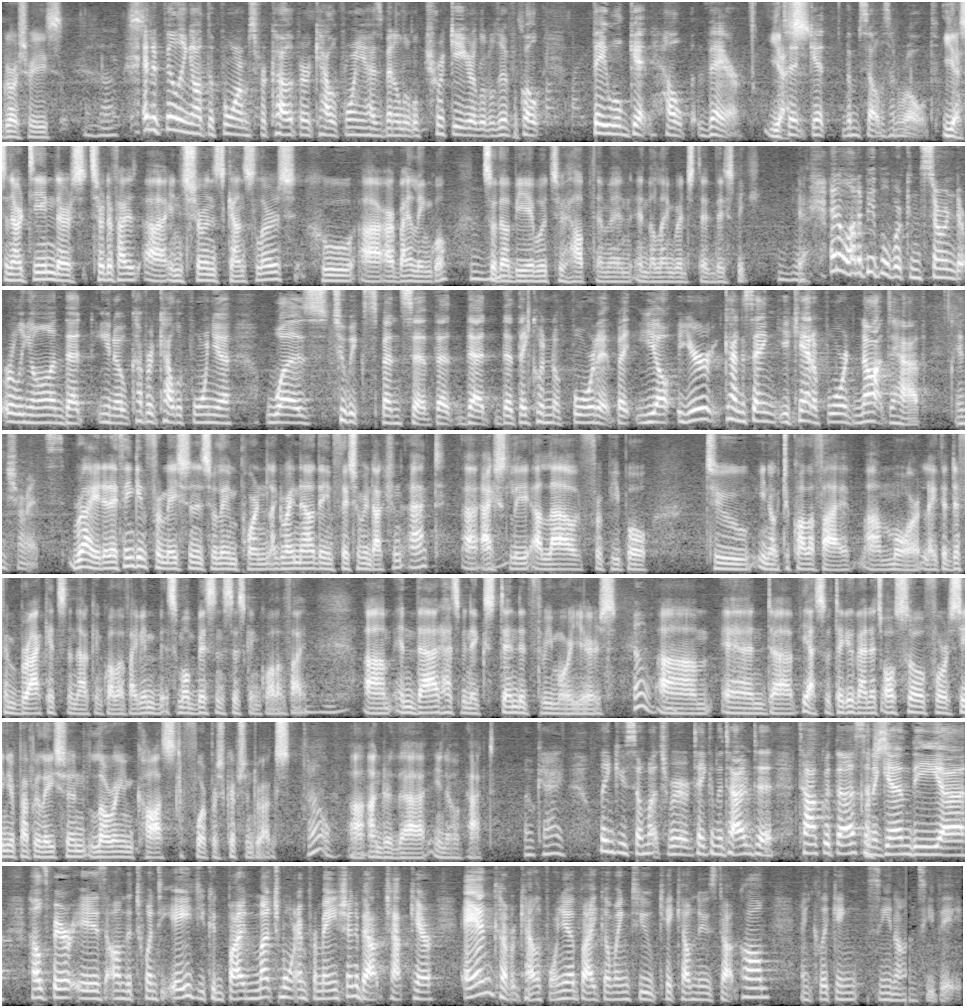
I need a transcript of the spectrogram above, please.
groceries. -huh. And filling out the forms for California has been a little tricky or a little difficult, they will get help there yes. to get themselves enrolled. Yes, in our team, there's certified uh, insurance counselors who are, are bilingual, mm -hmm. so mm-hmm. they'll be able to help them in, in the language that they speak. Mm -hmm. yeah. And a lot of people were concerned early on that, you know, covered California was too expensive, that, that, that they couldn't afford it. But you're kind of saying you can't afford not to have insurance. Right, and I think information is really important. Like right now, the Inflation Reduction Act uh, mm -hmm. actually allowed for people to you know to qualify um, more. Like the different brackets that now can qualify even small businesses can qualify. Mm -hmm. um, and that has been extended three more years. Oh, um, and uh, yeah so take advantage also for senior population lowering cost for prescription drugs oh, uh, under that you know act Okay. Thank you so much for taking the time to talk with us. And again, the uh, health fair is on the 28th. You can find much more information about ChapCare and Covered California by going to kcalnews.com and clicking Seen on TV.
